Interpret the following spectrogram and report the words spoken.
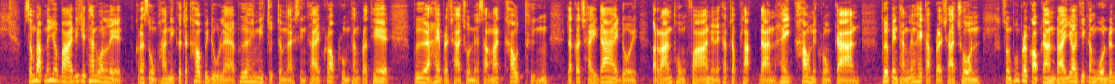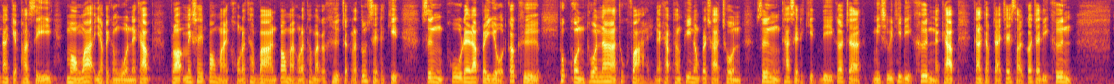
สำหรับนโยบายดิจิทัลวอลเล็ตกระทรวงพาณิชย์ก็จะเข้าไปดูแล เพื่อให้มีจุดจำหน่ายสินค้าครอบคลุมทั้งประเทศ เพื่อให้ประชาชนเนี่ยสามารถเข้าถึง แล้วก็ใช้ได้โดยร้านธงฟ้าเนี่ยนะครับจะผลักดันให้เข้าในโครงการ เพื่อเป็นทางเลือกให้กับประชาชน ส่วนผู้ประกอบการรายย่อยที่กังวลเรื่องการเก็บภาษี มองว่าอย่าไปกังวลนะครับ เพราะไม่ใช่เป้าหมายของรัฐบาล เป้าหมายของรัฐบาลก็คือจะกระตุ้นเศรษฐกิจ ซึ่งผู้ได้รับประโยชน์ก็คือทุกคนทั่วหน้าทุกฝ่ายนะครับ ทั้งพี่น้องประชาชน ซึ่งถ้าเศรษฐกิจดีก็จะมีชีวิตที่ดีขึ้นนะครับ การจับจ่ายใช้สอยก็จะดีขึ้น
